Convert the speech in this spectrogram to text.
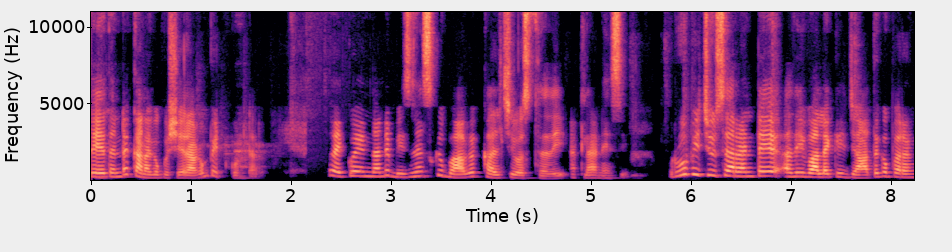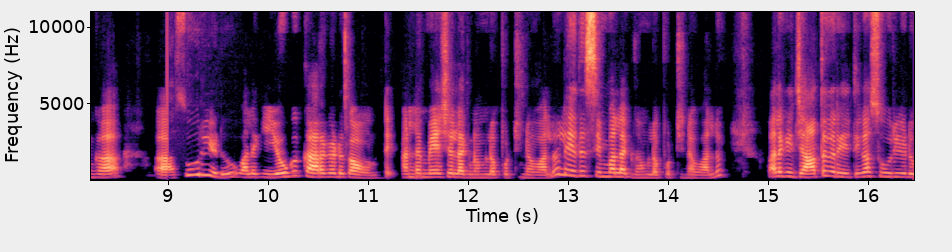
లేదంటే కనకపుష్య రాగం పెట్టుకుంటారు సో ఎక్కువ ఏంటంటే బిజినెస్కు బాగా కలిసి వస్తుంది అట్లా అనేసి రూబీ చూసారంటే అది వాళ్ళకి జాతక పరంగా సూర్యుడు వాళ్ళకి యోగ కారకుడుగా ఉంటే అంటే. మేష లగ్నంలో పుట్టిన వాళ్ళు లేదా సింహ లగ్నంలో పుట్టిన వాళ్ళు వాళ్ళకి జాతక రీతిగా సూర్యుడు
